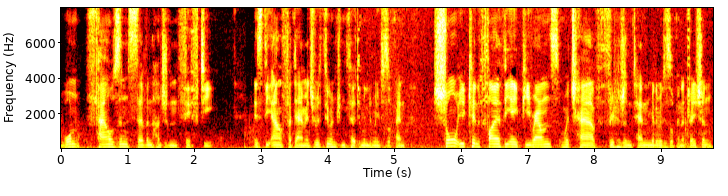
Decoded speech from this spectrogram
1,750 is the alpha damage with 230 millimeters of pen. Sure, you can fire the AP rounds, which have 310 millimeters of penetration,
